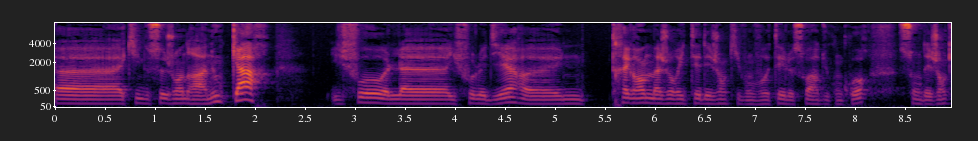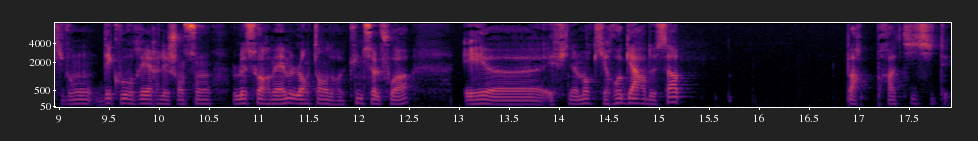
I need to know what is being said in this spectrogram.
euh, qui se joindra à nous, car il faut le, dire, euh, une très grande majorité des gens qui vont voter le soir du concours sont des gens qui vont découvrir les chansons le soir même, l'entendre qu'une seule fois, et, et finalement qui regardent ça par praticité.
